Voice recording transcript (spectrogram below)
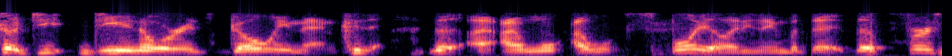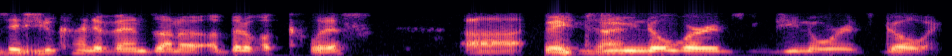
so do do you know where it's going then? Because I, I won't I won't spoil anything, but the the 1st Mm-hmm. issue kind of ends on a, a bit of a cliff. Uh, Big do you know where it's Do you know where it's going?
